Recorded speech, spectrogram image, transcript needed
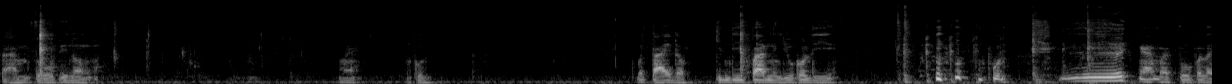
สามตัวพี่น้อง มาคุณมาตายดอก กินดีปานนี่อยู่เกาหลีพูดเอ้ยงามมากตัวปลาไหล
